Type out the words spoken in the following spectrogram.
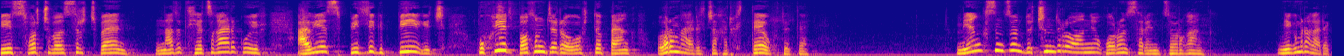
би сурч болсорч байна. Надад хязгааргүй их авьяас бэлэг би гэж бүхий л боломжоор өөртөө банг урам хайрлаж явах хэрэгтэй хөлтөдөө. 1944 оны 3 сарын 6 мигмар гараг.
